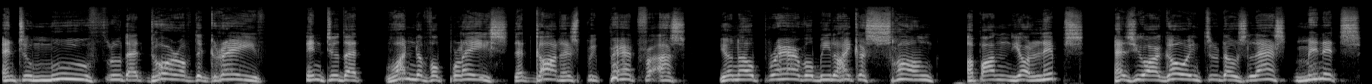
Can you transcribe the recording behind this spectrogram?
and to move through that door of the grave into that wonderful place that God has prepared for us. You know, prayer will be like a song upon your lips as you are going through those last minutes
